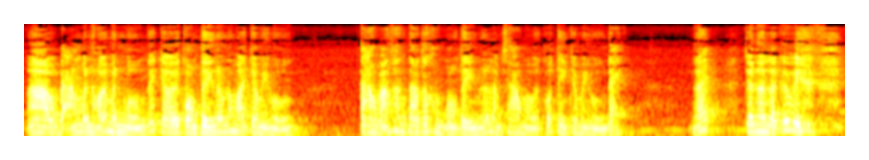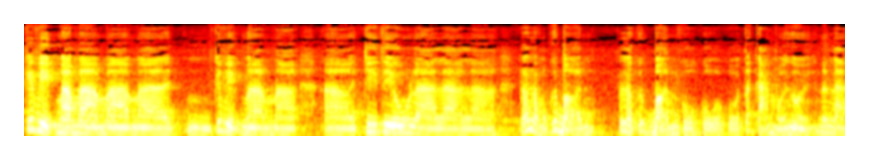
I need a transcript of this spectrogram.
À, bạn mình hỏi mình mượn cái trời còn tiền đâu nữa mà cho mày mượn. Tao bản thân tao tao không còn tiền nữa làm sao mà có tiền cho mày mượn đây? Đấy cho nên là cái việc cái việc mà mà mà mà ừ, cái việc mà mà à, chi tiêu là là là đó là một cái bệnh đó là cái bệnh của của của tất cả mọi người. Nên là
